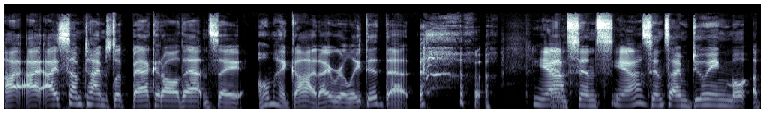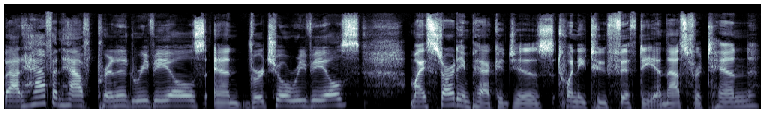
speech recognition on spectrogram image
I, I, I sometimes look back at all that and say, "Oh my God, I really did that." Yeah. And since yeah. since I'm doing mo- about half and half printed reveals and virtual reveals, my starting package is 2250 and that's for 10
